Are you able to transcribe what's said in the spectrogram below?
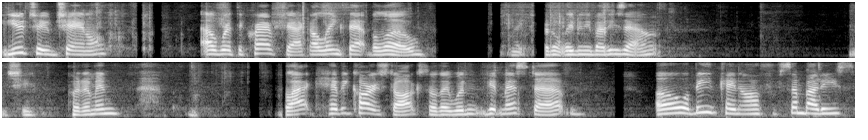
YouTube channel over at the KraaftShaak. I'll link that below. Make sure I don't leave anybody's out. And she put them in black heavy cardstock so they wouldn't get messed up. Oh, a bead came off of somebody's.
